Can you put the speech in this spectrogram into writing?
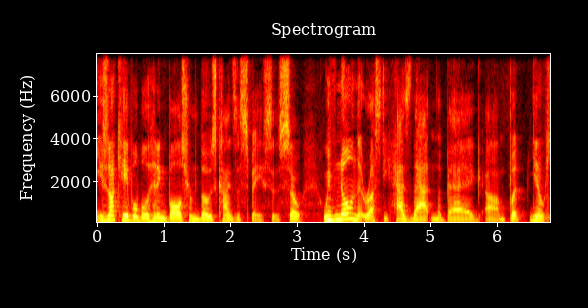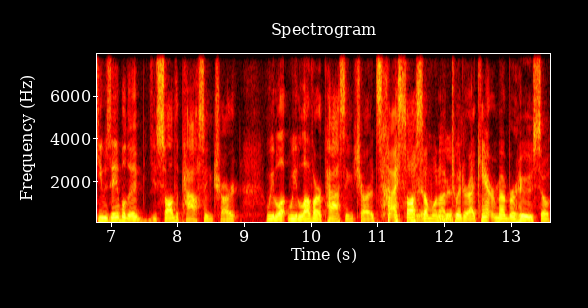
he's not capable of hitting balls from those kinds of spaces. So we've known that Rusty has that in the bag. Um, but you know, he was able to. You saw the passing chart we lo- we love our passing charts. I saw someone on Twitter, I can't remember who, so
